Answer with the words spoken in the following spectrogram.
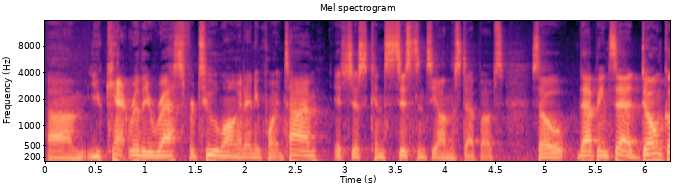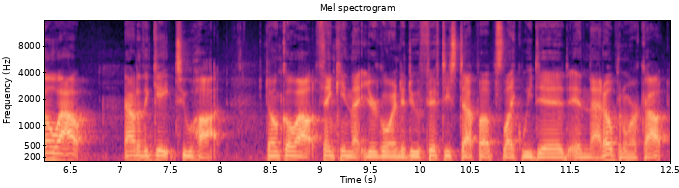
Um, you can't really rest for too long at any point in time. It's just consistency on the step ups. So that being said, don't go out out of the gate too hot. Don't go out thinking that you're going to do 50 step ups like we did in that open workout,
